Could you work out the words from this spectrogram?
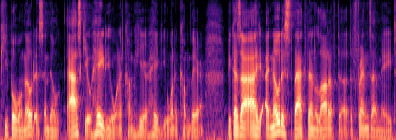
people will notice and they'll ask you, "Hey, do you want to come here? Hey, do you want to come there?" Because I, I, I noticed back then a lot of the, the friends I made,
